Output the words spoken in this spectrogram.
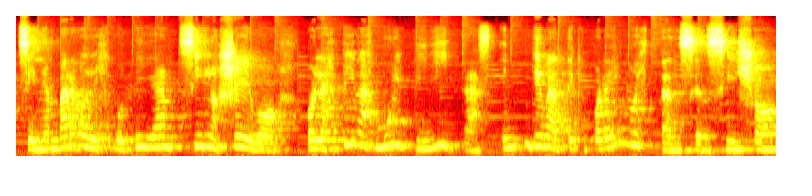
sin embargo discutían si lo llevo, o las pibas muy pibitas, en un debate que por ahí no es tan sencillo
